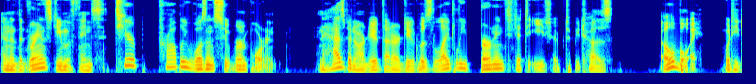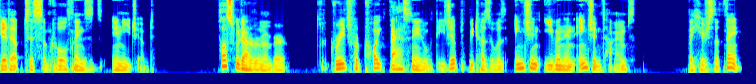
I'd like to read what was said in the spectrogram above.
And in the grand scheme of things, Tyre probably wasn't super important. And it has been argued that our dude was likely burning to get to Egypt because, oh boy, what he did up to some cool things in Egypt. Plus, we gotta remember, the Greeks were quite fascinated with Egypt because it was ancient even in ancient times, but here's the thing.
